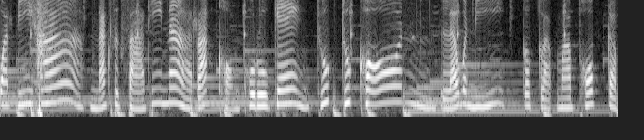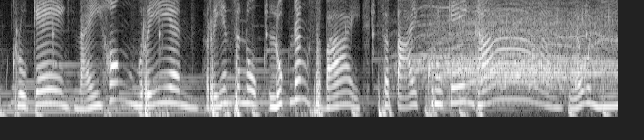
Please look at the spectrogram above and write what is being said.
วัสดีค่ะ นักศึกษาที่น่ารักของครูเก้งทุกทุกๆคน แล้ววันนี้ก็กลับมาพบกับครูเก้งในห้องเรียน เรียนสนุกลุกนั่งสบาย สไตล์ครูเก้งค่ะ แล้ววันนี้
